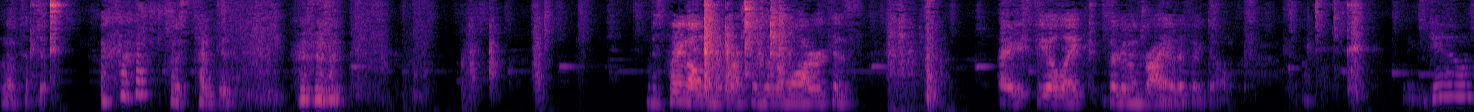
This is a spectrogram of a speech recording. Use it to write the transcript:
no, touch it. I was tempted. I'm just putting all my brushes in the water because I feel like they're going to dry out if I don't. So, there you go.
